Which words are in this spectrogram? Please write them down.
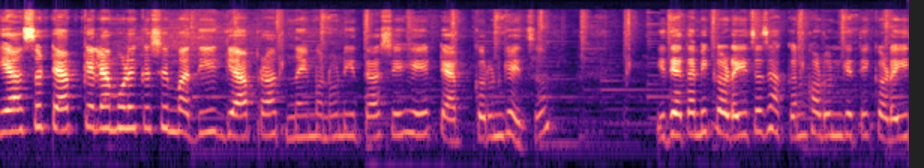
हे असं टॅप केल्यामुळे कसे मधी गॅप राहत नाही म्हणून इथं असे हे टॅप करून घ्यायचं. इथे आता मी कढईचं झाकण काढून घेते. कढई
